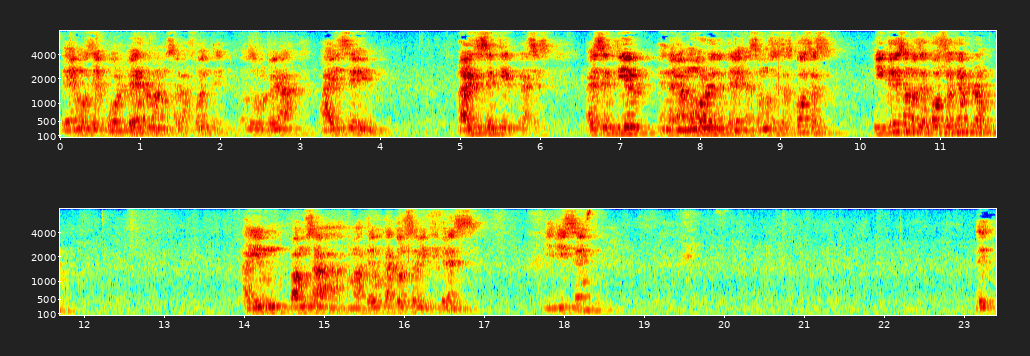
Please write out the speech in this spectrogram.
debemos de volver, hermanos, a la fuente, debemos de volver a, a ese, a ese sentir, gracias, a ese sentir en el amor en el que hacemos estas cosas. Y Cristo nos dejó su ejemplo. Ahí en- vamos a Mateo 14, 23 y dice, de-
